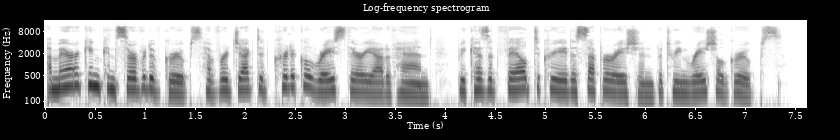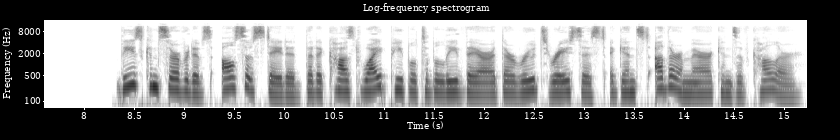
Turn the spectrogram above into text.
American conservative groups have rejected critical race theory out of hand because it failed to create a separation between racial groups. These conservatives also stated that it caused white people to believe they are at their roots racist against other Americans of color.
